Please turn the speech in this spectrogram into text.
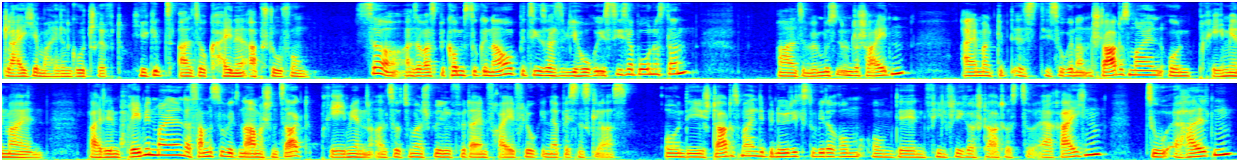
gleiche Meilengutschrift. Hier gibt es also keine Abstufung. So, also was bekommst du genau, beziehungsweise wie hoch ist dieser Bonus dann? Also wir müssen unterscheiden. Einmal gibt es die sogenannten Statusmeilen und Prämienmeilen. Bei den Prämienmeilen, das sammelst du, wie der Name schon sagt, Prämien, also zum Beispiel für deinen Freiflug in der Business Class. Und die Statusmeilen, die benötigst du wiederum, um den Vielfliegerstatus zu erreichen, zu erhalten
